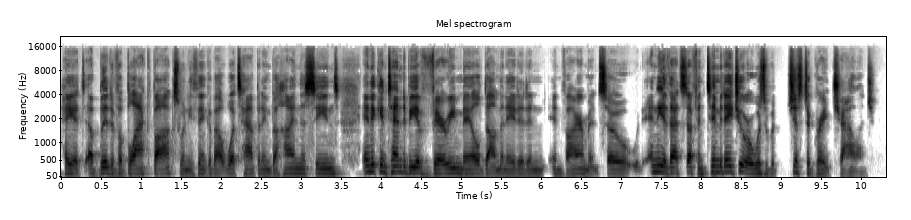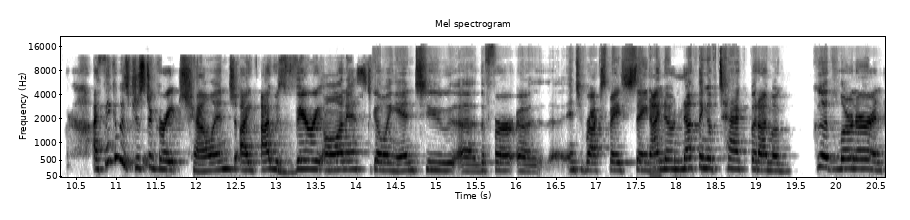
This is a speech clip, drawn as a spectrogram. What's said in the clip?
hey, it's a bit of a black box when you think about what's happening behind the scenes, and it can tend to be a very male dominated environment. So, any of that stuff intimidate you, or was it just a great challenge? I think it was just a great challenge. I, I was very honest going into uh, the fir- uh, into Rackspace, saying I know nothing of tech, but I'm a good learner and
